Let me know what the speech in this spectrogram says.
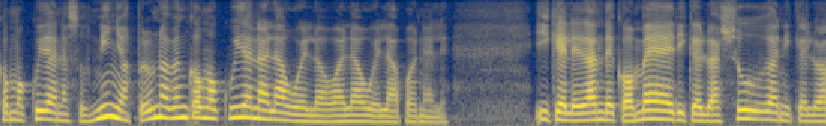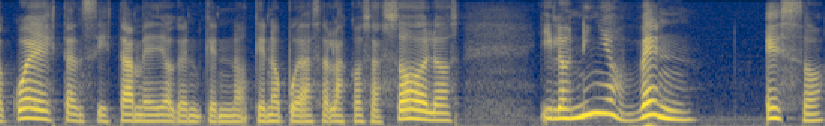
cómo cuidan a sus niños, pero uno ve cómo cuidan al abuelo o a la abuela, ponele. Y que le dan de comer y que lo ayudan y que lo acuestan si está medio que, no, que no puede hacer las cosas solos. Y los niños ven eso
